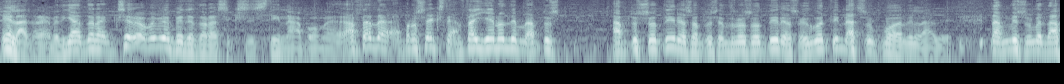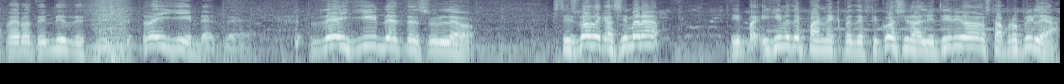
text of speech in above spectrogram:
Έλα τώρα παιδιά τώρα ξέρω μην πείτε τώρα σεξιστή να πούμε. Αυτά προσέξτε αυτά γίνονται από τους από τους σωτήρες, από τους εθνοσωτήρες Εγώ τι να σου πω δηλαδή. Να μην σου μεταφέρω την είδηση. Δεν γίνεται. Δεν γίνεται σου λέω. Στις 12 σήμερα Γίνεται πανεκπαιδευτικό συλλαλητήριο Στα προπήλαια.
